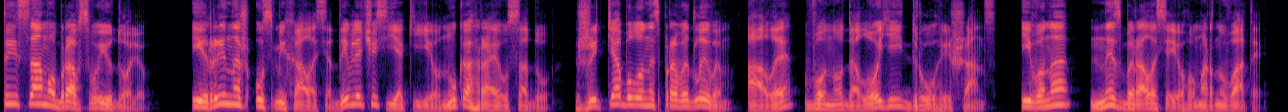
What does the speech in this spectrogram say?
Ти сам обрав свою долю. Ірина ж усміхалася, дивлячись, як її онука грає у саду. Життя було несправедливим, але воно дало їй другий шанс, і вона не збиралася його марнувати.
